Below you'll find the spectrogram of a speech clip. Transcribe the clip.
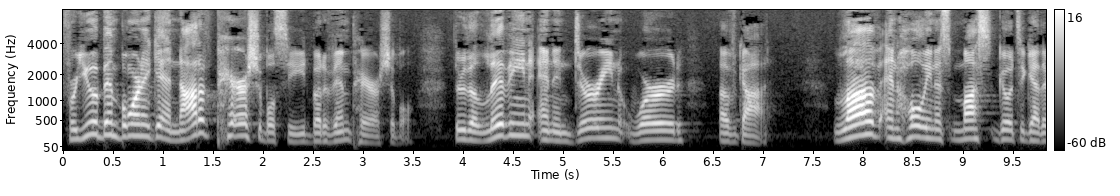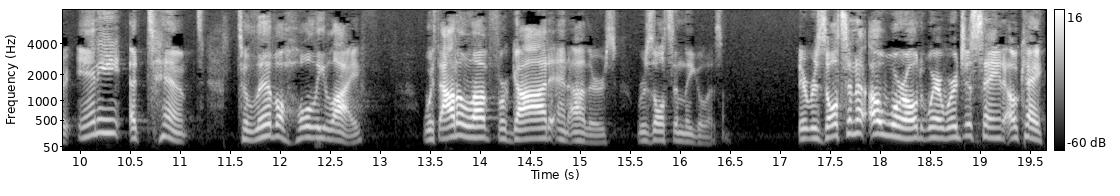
For you have been born again, not of perishable seed, but of imperishable, through the living and enduring word of God. Love and holiness must go together. Any attempt to live a holy life without a love for God and others results in legalism. It results in a, world where we're just saying, okay,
